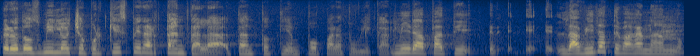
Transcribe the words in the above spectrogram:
Pero 2008, ¿por qué esperar tanta la- tanto tiempo para publicarlo? Mira, Pati, eh, eh, la vida te va ganando.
